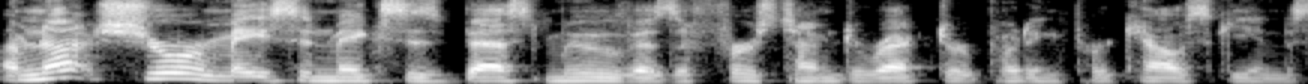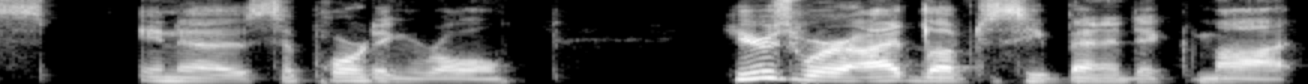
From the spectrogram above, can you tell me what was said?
I'm not sure Mason makes his best move as a first time director, putting Perkowski in a, in a supporting role. Here's where I'd love to see Benedict Mott.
